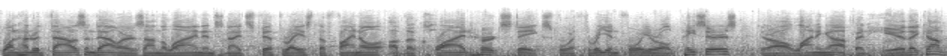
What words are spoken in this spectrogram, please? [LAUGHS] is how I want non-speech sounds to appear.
$100,000 on the line in tonight's fifth race, the final of the Clyde Hirt Stakes for three and four year old Pacers. They're all lining up, and here they come.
